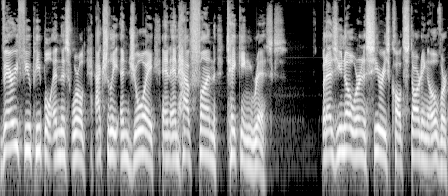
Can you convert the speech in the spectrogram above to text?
Very few people in this world actually enjoy and, and have fun taking risks. But as you know, we're in a series called Starting Over,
